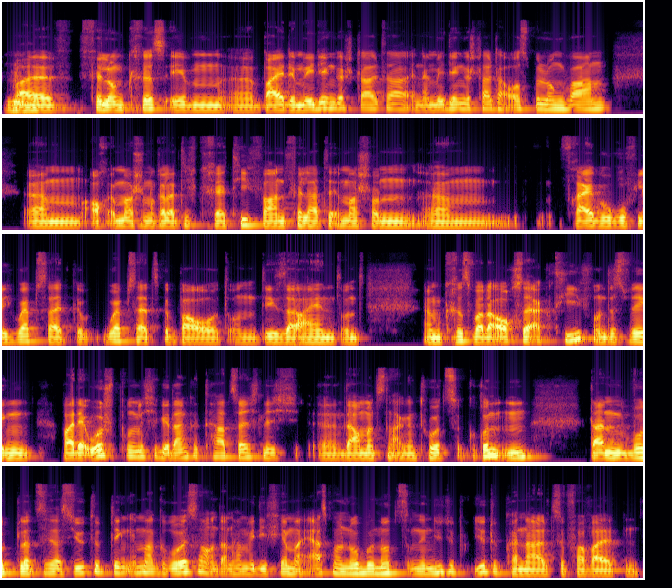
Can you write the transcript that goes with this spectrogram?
mhm. weil Phil und Chris eben äh, beide Mediengestalter in der Mediengestalter-Ausbildung waren, ähm, auch immer schon relativ kreativ waren. Phil hatte immer schon ähm, freiberuflich Website ge Websites gebaut und designt und ähm, Chris war da auch sehr aktiv und deswegen war der ursprüngliche Gedanke tatsächlich, äh, damals eine Agentur zu gründen. Dann wurde plötzlich das YouTube-Ding immer größer und dann haben wir die Firma erstmal nur benutzt, um den YouTube-Kanal zu verwalten.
